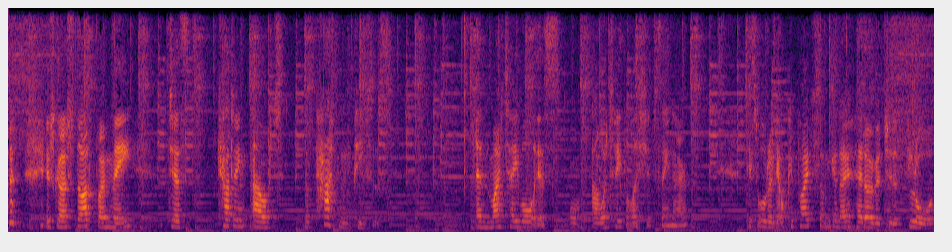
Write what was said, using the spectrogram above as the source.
is gonna start by me just cutting out the pattern pieces. And my table is, or our table I should say now, is already occupied so I'm gonna head over to the floor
